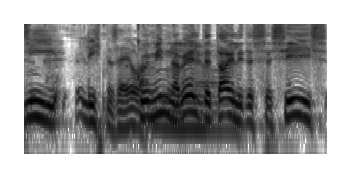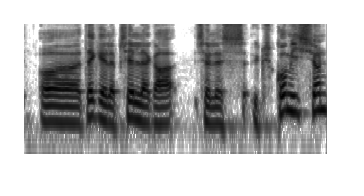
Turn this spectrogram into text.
nii lihtne see ei ole. kui minna veel detailidesse, siis tegeleb sellega selles üks komisjon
